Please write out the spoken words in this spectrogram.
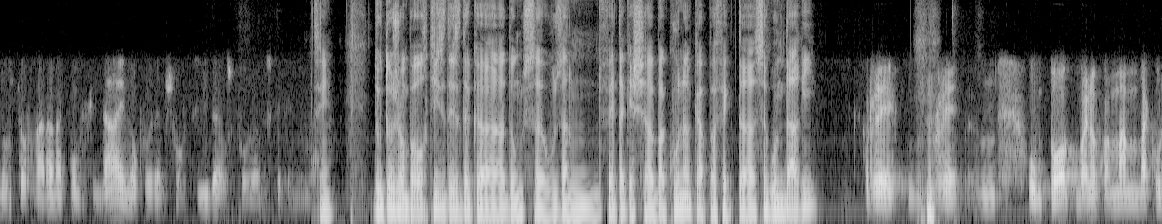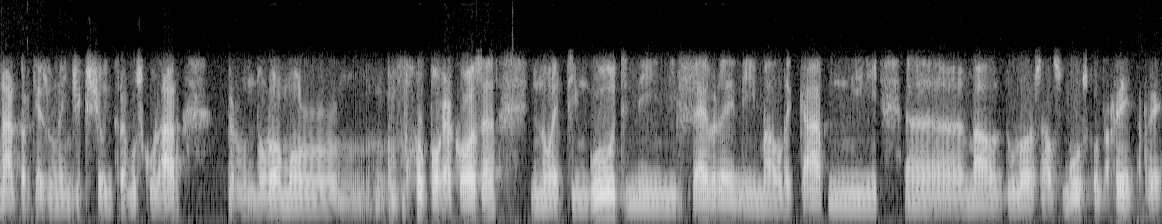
nos tornaran a confinar i no podrem sortir dels problemes que tenim. Sí. Doctor Joan Pau Ortiz, des de que doncs, us han fet aquesta vacuna, cap efecte secundari? Re, re. Un poc, bueno, quan m'han vacunat, perquè és una injecció intramuscular, per un dolor molt, molt poca cosa, no he tingut ni, ni febre, ni mal de cap, ni eh, mal dolors als músculs, res, res.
